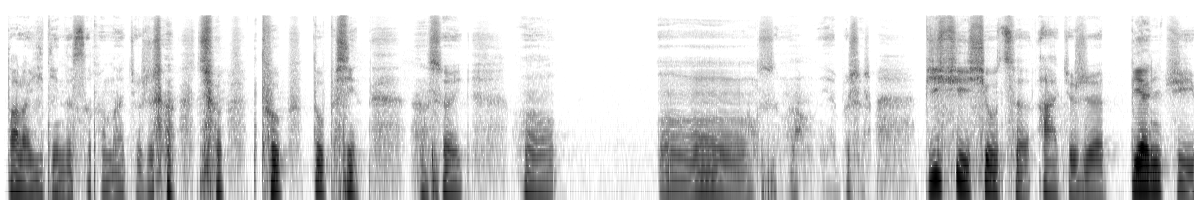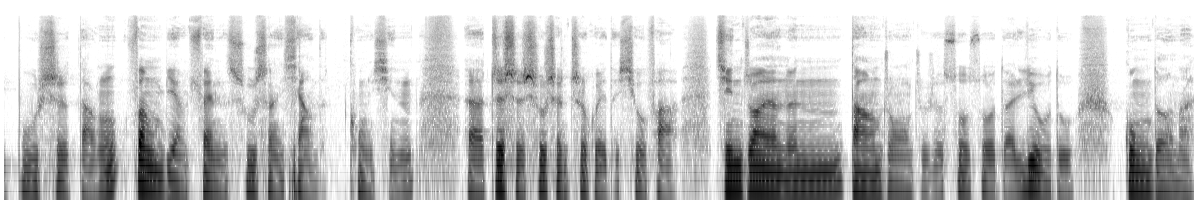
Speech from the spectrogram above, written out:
到了一定的时候呢，就是 就都都不行。所以，嗯嗯，什么也不是，必须修辞啊，就是。编剧布施等方便分殊生相的空性，呃，这是殊生智慧的修法。经庄严论当中就是所说的六度功德呢，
